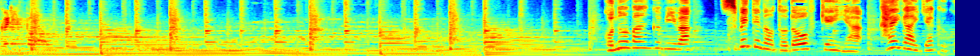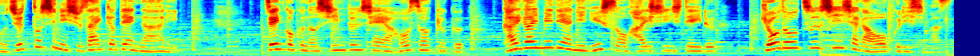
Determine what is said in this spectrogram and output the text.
クリポこの番組はすべての都道府県や海外約50都市に取材拠点があり全国の新聞社や放送局海外メディアにニュースを配信している共同通信社がお送りします。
